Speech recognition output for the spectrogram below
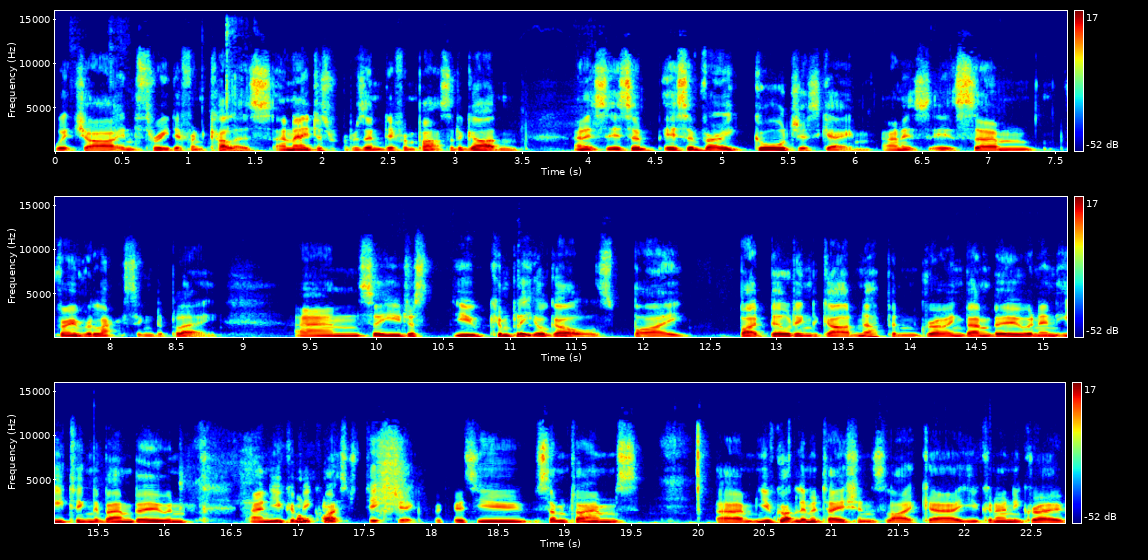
which are in three different colours, and they just represent different parts of the garden. And it's it's a it's a very gorgeous game, and it's it's um, very relaxing to play. And so you just you complete your goals by by building the garden up and growing bamboo and then eating the bamboo and and you can be quite strategic because you sometimes um, you've got limitations like uh, you can only grow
